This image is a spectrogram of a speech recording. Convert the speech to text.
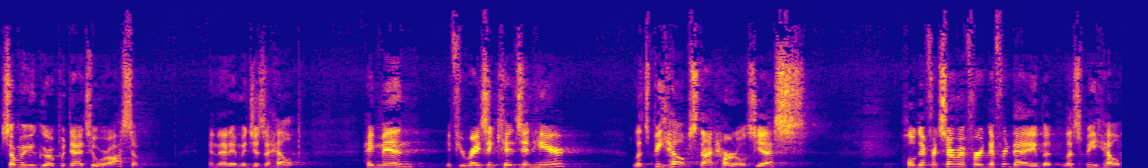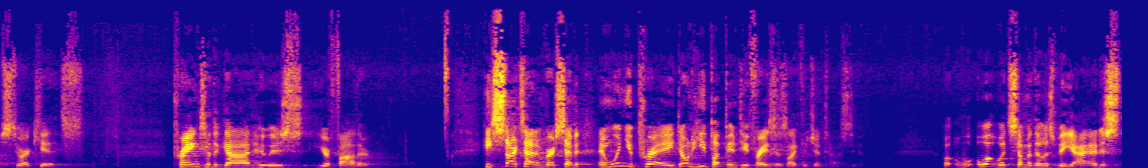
Some of you grew up with dads who were awesome, and that image is a help. Hey, men, if you're raising kids in here, let's be helps, not hurdles, yes? Whole different sermon for a different day, but let's be helps to our kids. Praying to the God who is your Father. He starts out in verse 7 and when you pray, don't heap up empty phrases like the Gentiles do. What would some of those be? I just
